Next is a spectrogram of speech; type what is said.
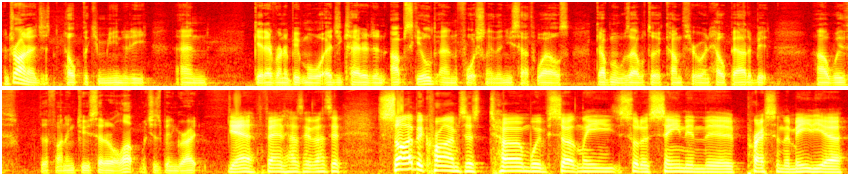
and trying to just help the community and get everyone a bit more educated and upskilled. And fortunately, the New South Wales government was able to come through and help out a bit uh, with the funding to set it all up, which has been great. Yeah, fantastic. That's it. Cybercrimes a term we've certainly sort of seen in the press and the media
